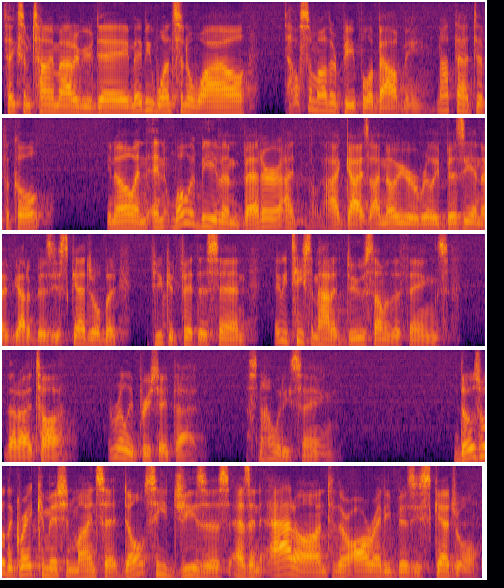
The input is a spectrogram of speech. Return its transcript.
take some time out of your day, maybe once in a while, tell some other people about me. Not that difficult. You know, and, and what would be even better, I, I, guys, I know you're really busy and you've got a busy schedule, but if you could fit this in, maybe teach them how to do some of the things that I taught. I really appreciate that. That's not what he's saying. Those with a Great Commission mindset don't see Jesus as an add on to their already busy schedule.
